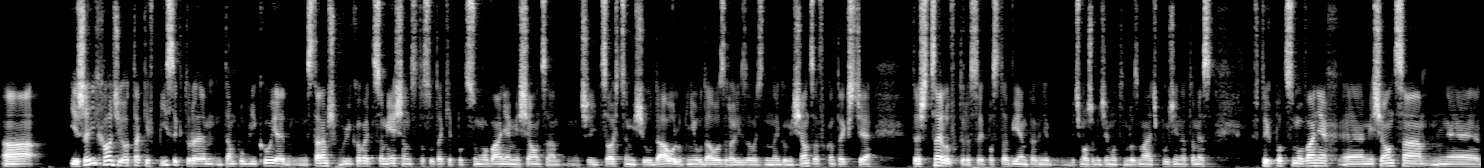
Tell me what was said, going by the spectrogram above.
A jeżeli chodzi o takie wpisy, które tam publikuję, staram się publikować co miesiąc, to są takie podsumowania miesiąca, czyli coś, co mi się udało lub nie udało zrealizować danego miesiąca w kontekście też celów, które sobie postawiłem, pewnie być może będziemy o tym rozmawiać później, natomiast w tych podsumowaniach e, miesiąca e,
